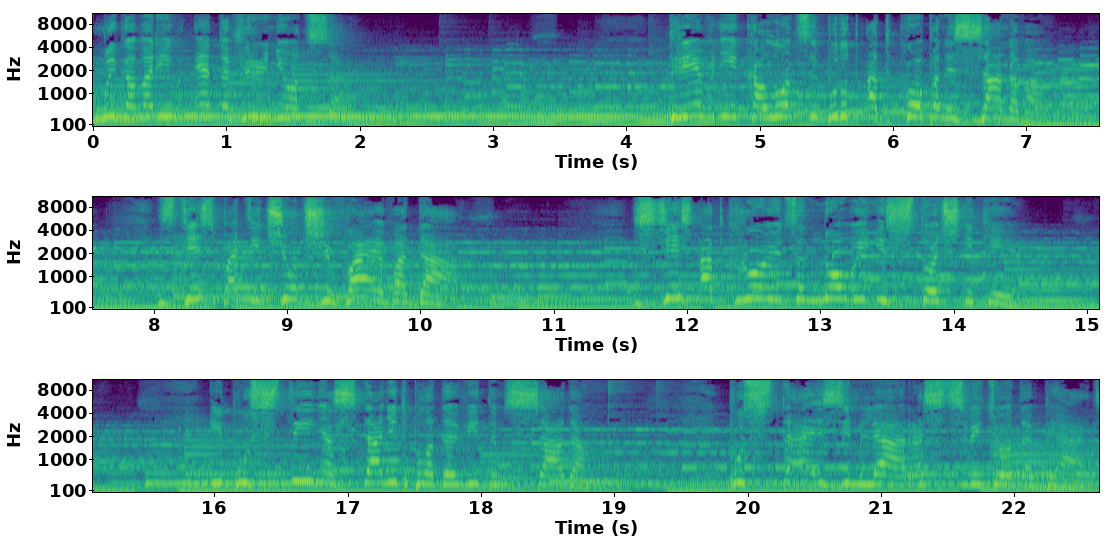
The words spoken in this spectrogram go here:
Мы говорим, это вернется. Древние колодцы будут откопаны заново. Здесь потечет живая вода. Здесь откроются новые источники. И пустыня станет плодовитым садом. Пустая земля расцветет опять.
